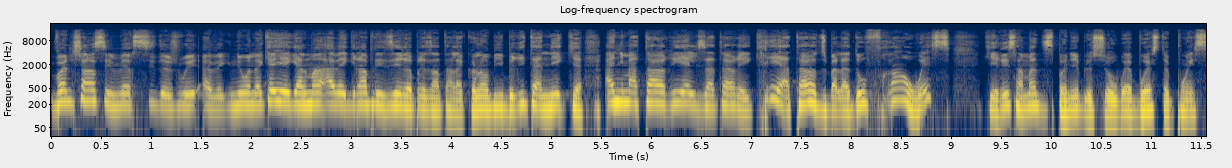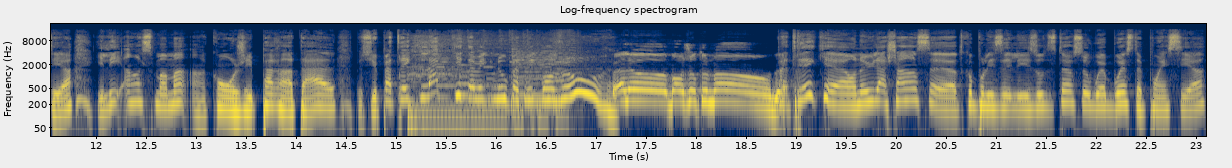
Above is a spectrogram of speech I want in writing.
Bonne chance et merci de jouer avec nous. On accueille également avec grand plaisir représentant la Colombie-Britannique, animateur, réalisateur et créateur du balado Franc Ouest, qui est récemment disponible sur webwest.ca. Il est en ce moment en congé parental. Monsieur Patrick Lac qui est avec nous. Patrick, bonjour. Allô, bonjour tout le monde. Patrick, euh, on a eu la chance, euh, en tout cas pour les, les auditeurs sur webwest.ca,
